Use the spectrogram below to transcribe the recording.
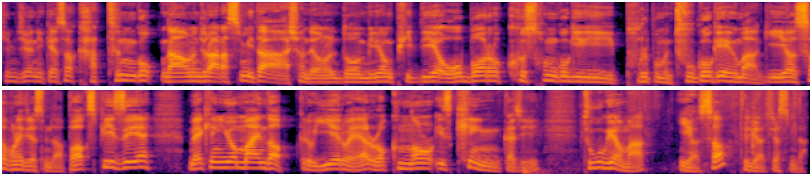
김지현님께서 같은 곡 나오는 줄 알았습니다. 하셨는데 오늘도 미령 PD의 오버로크 선곡이 불을 뿜은 두 곡의 음악 이어서 보내드렸습니다. 벅스피즈의 Making Your Mind Up 그리고 이에로의 Rock'n'Roll is King까지 두 곡의 음악 이어서 들려드렸습니다.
